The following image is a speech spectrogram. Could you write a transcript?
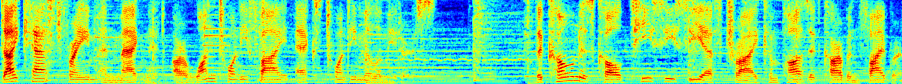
Die-cast frame and magnet are 125 x 20 mm. The cone is called TCCF Tri-Composite Carbon Fiber,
